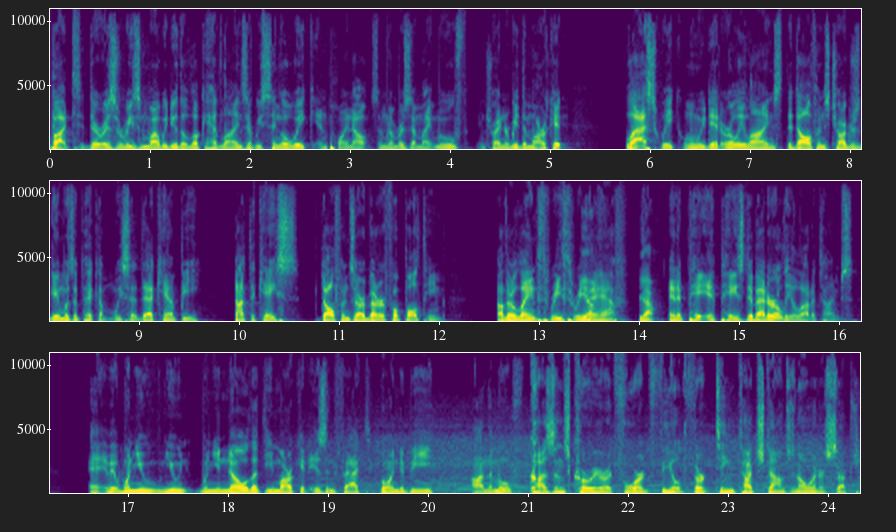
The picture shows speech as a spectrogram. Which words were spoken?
But there is a reason why we do the look ahead lines every single week and point out some numbers that might move and trying to read the market. Last week, when we did early lines, the Dolphins Chargers game was a pick 'em. We said that can't be. Not the case. Dolphins are a better football team. Now they're three, three yep. and a half. Yeah. And it, pay, it pays to bet early a lot of times. When you, you, when you know that the market is, in fact, going to be on the move. Cousins' career at Ford Field 13 touchdowns, no interceptions.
